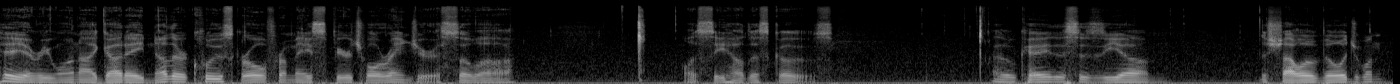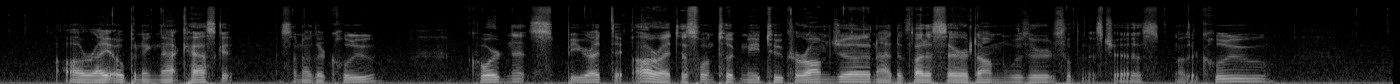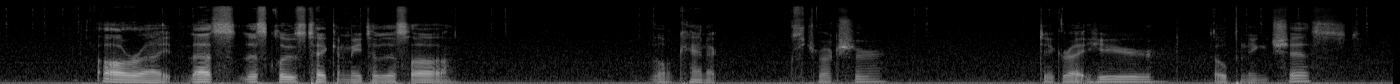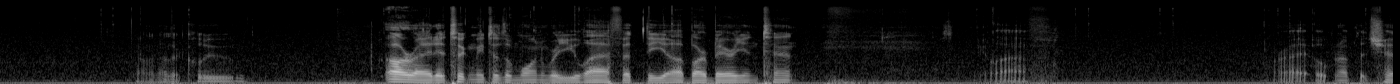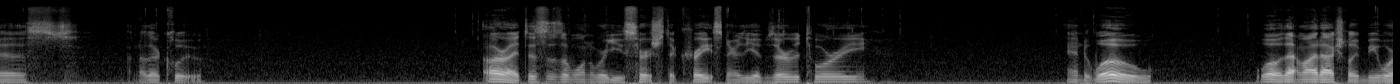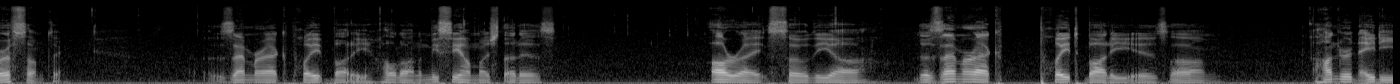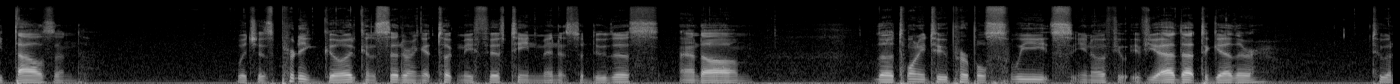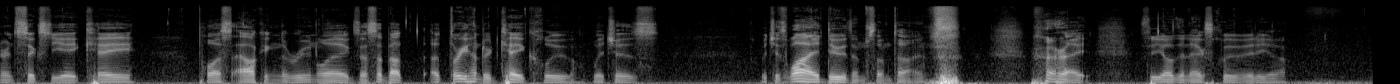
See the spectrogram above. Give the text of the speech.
Hey everyone, I got another clue scroll from a spiritual ranger, so uh, let's see how this goes. Okay, this is the um, the Shilo Village one. Alright, opening that casket. That's another clue. Coordinates, be right there. Alright, this one took me to Karamja, and I had to fight a Saradomin wizard. Let's open this chest. Another clue. Alright, that's this clue's taken me to this uh volcanic structure. Dig right here. Opening chest. Found another clue. Alright, it took me to the one where you laugh at the uh, barbarian tent. You laugh. Alright, open up the chest. Another clue. Alright, this is the one where you search the crates near the observatory. And whoa! Whoa, that might actually be worth something. Zamorak plate body. Hold on, let me see how much that is. Alright, so the uh the Zamorak plate body is um 180,000 which is pretty good considering it took me 15 minutes to do this and um, the 22 purple sweets you know if you if you add that together 268k plus alching the rune legs that's about a 300k clue which is which is why I do them sometimes. Alright see you on the next clue video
